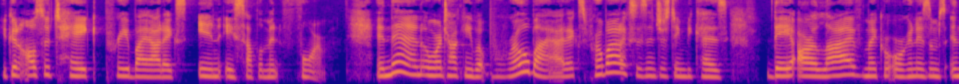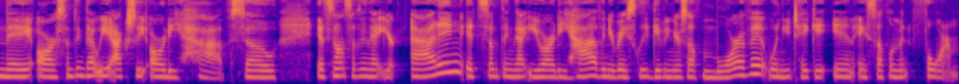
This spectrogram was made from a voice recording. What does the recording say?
You can also take prebiotics in a supplement form. And then when we're talking about probiotics, probiotics is interesting because they are live microorganisms and they are something that we actually already have. So it's not something that you're adding, it's something that you already have, and you're basically giving yourself more of it when you take it in a supplement form.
